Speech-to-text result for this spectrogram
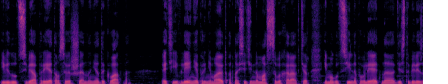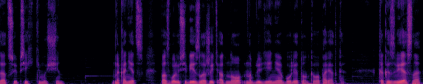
и ведут себя при этом совершенно неадекватно. Эти явления принимают относительно массовый характер и могут сильно повлиять на дестабилизацию психики мужчин. Наконец, позволю себе изложить одно наблюдение более тонкого порядка. Как известно,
